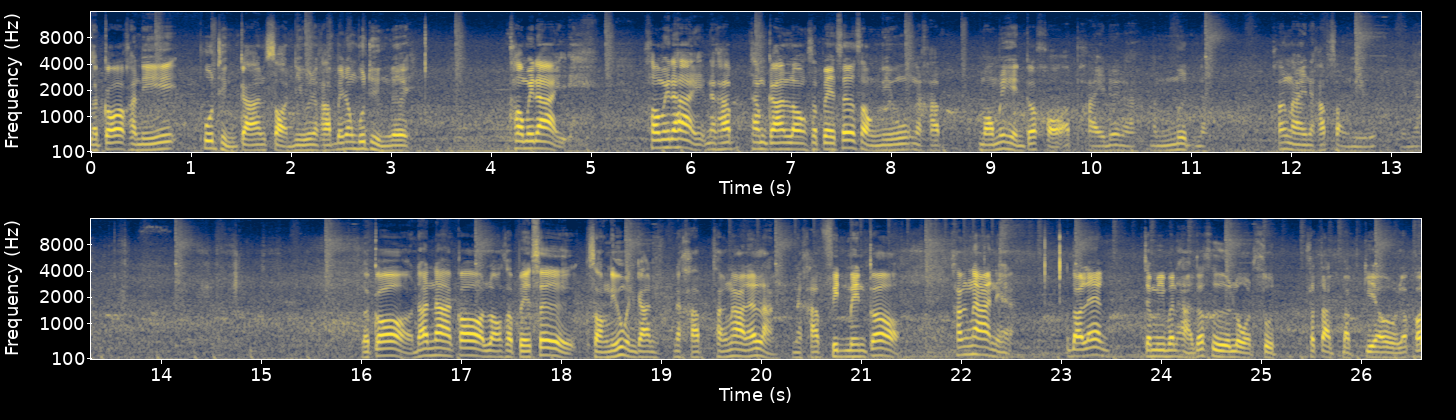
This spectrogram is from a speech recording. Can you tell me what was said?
แล้วก็คันนี้พูดถึงการสอดนิ้วนะครับ ไม่ต้องพูดถึงเลย เข้าไม่ได้ เข้าไม่ได้นะครับทำการลองสเปเซอร์ 2 นิ้วนะครับ มองไม่เห็นก็ขออภัยด้วยนะ มันมืดนะ ข้างในนะครับ 2 นิ้ว แล้วก็ด้านหน้าก็ลองสเปเซอร์2นิ้วเหมือนกันนะครับทั้งหน้าและหลังนะครับฟิตเมนต์ก็ข้างหน้าเนี่ยตอนแรกจะมีปัญหาก็คือโหลดสุดสตัดปรับเกลียว แล้วก็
